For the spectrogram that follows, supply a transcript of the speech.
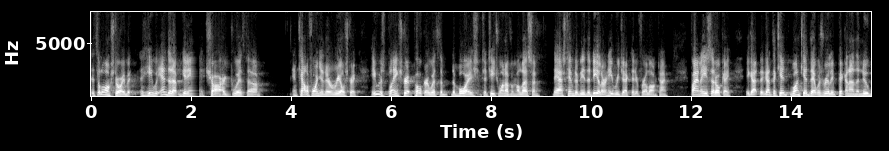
it's a long story, but he ended up getting charged with. Uh, in California, they're real strict. He was playing strip poker with the, the boys to teach one of them a lesson they asked him to be the dealer, and he rejected it for a long time. Finally, he said, "Okay." He got they got the kid, one kid that was really picking on the new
